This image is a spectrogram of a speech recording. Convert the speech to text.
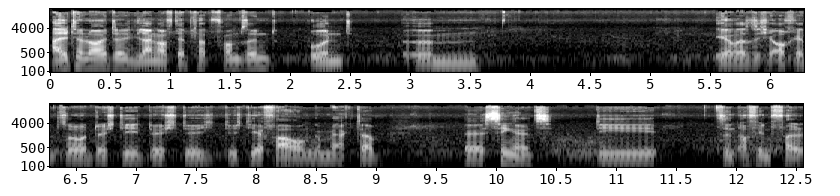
alte Leute, die lange auf der Plattform sind und ähm, ja, was ich auch jetzt so durch die, durch, durch, durch die Erfahrung gemerkt habe, äh, Singles, die sind auf jeden Fall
